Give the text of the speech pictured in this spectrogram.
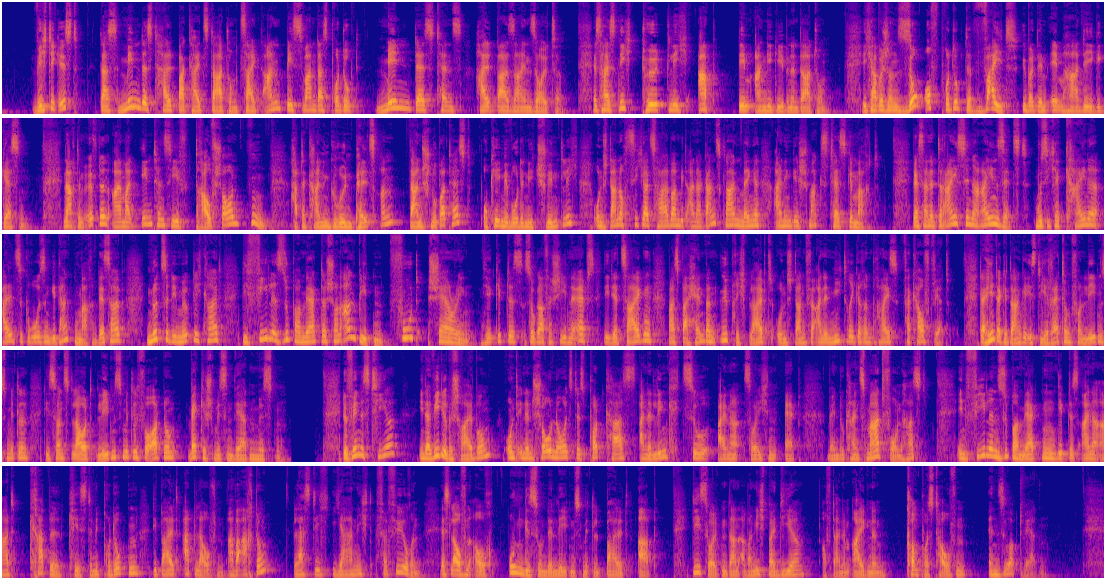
Wichtig ist, das Mindesthaltbarkeitsdatum zeigt an, bis wann das Produkt mindestens haltbar sein sollte. Es heißt nicht tödlich ab dem angegebenen Datum. Ich habe schon so oft Produkte weit über dem MHD gegessen. Nach dem Öffnen einmal intensiv draufschauen, hm, hatte keinen grünen Pelz an, dann Schnuppertest, okay, mir wurde nicht schwindlig und dann noch sicherheitshalber mit einer ganz kleinen Menge einen Geschmackstest gemacht. Wer seine drei Sinne einsetzt, muss sich ja keine allzu großen Gedanken machen. Deshalb nutze die Möglichkeit, die viele Supermärkte schon anbieten. Food Sharing. Hier gibt es sogar verschiedene Apps, die dir zeigen, was bei Händlern übrig bleibt und dann für einen niedrigeren Preis verkauft wird. Der Hintergedanke ist die Rettung von Lebensmitteln, die sonst laut Lebensmittelverordnung weggeschmissen werden müssten. Du findest hier in der Videobeschreibung und in den Show Notes des Podcasts einen Link zu einer solchen App. Wenn du kein Smartphone hast, in vielen Supermärkten gibt es eine Art Krabbelkiste mit Produkten, die bald ablaufen. Aber Achtung, lass dich ja nicht verführen. Es laufen auch ungesunde Lebensmittel bald ab. Die sollten dann aber nicht bei dir auf deinem eigenen Komposthaufen entsorgt werden.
